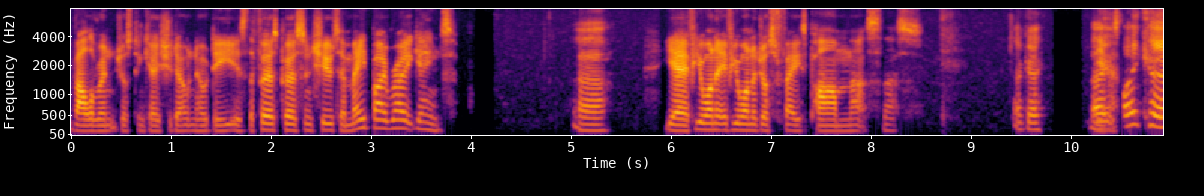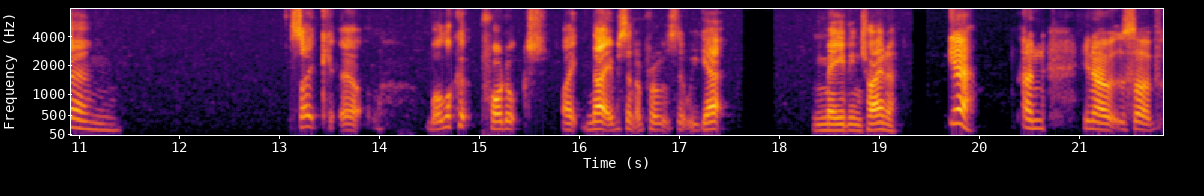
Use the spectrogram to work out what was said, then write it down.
Valorant. Just in case you don't know, D is the first-person shooter made by Riot Games. Uh, Yeah, if you want to, if you want to just face palm, that's that's okay. Uh, Yeah. It's like um, it's like uh, well, look at products. Like ninety percent of products that we get made in China. yeah, and you know, sort of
